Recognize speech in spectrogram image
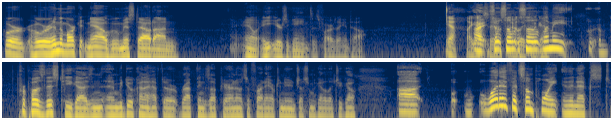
who are who are in the market now who missed out on you know eight years of gains, as far as I can tell. Yeah, I guess. All right, yeah, so so so the let me uh, propose this to you guys, and, and we do kind of have to wrap things up here. I know it's a Friday afternoon, Justin. We got to let you go. Uh, what if at some point in the next,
